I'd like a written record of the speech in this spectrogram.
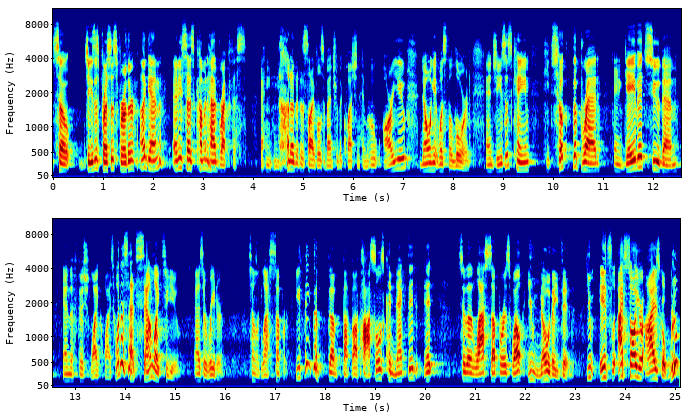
So Jesus presses further again, and he says, Come and have breakfast. And none of the disciples ventured to question him, Who are you? knowing it was the Lord. And Jesus came, he took the bread and gave it to them, and the fish likewise. What does that sound like to you as a reader? Sounds like Last Supper. You think the, the apostles connected it to the Last Supper as well? You know they did. You instantly, I saw your eyes go bloop.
